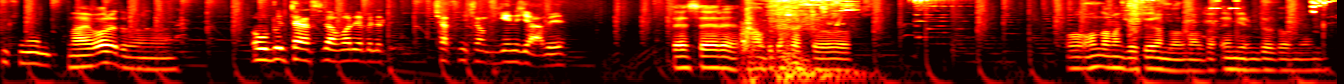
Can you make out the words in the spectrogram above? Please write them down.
Kimsin yani? Ne var idi bana? O bir tane silah var ya böyle çatı nişancı yenice abi. DSR aldı kaçaktı o. O ondan ben götürürüm normalde. M24 olmayan.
